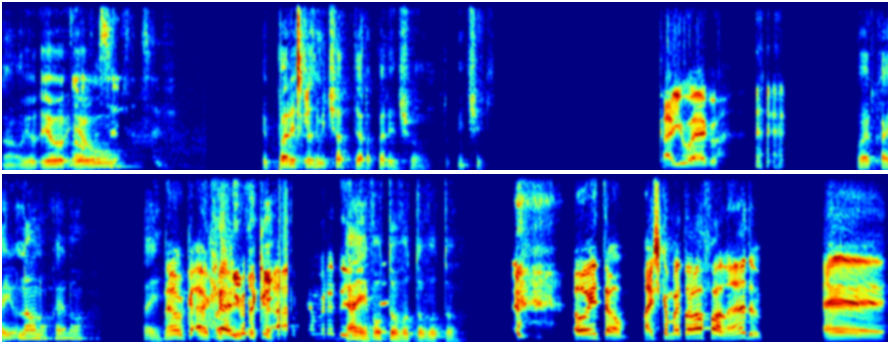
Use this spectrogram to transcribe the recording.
Não, eu. Eu, Não, eu, você- você- eu parei de transmitir a tela. Peraí, deixa eu transmitir aqui. Caiu o ego. Ué, caiu? Não, não caiu, não. Tá aí. Não, ca- caiu tá a aqui. ca- a câmera dele. Aí, voltou, voltou, voltou. Ou então, mas como eu tava falando, é...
